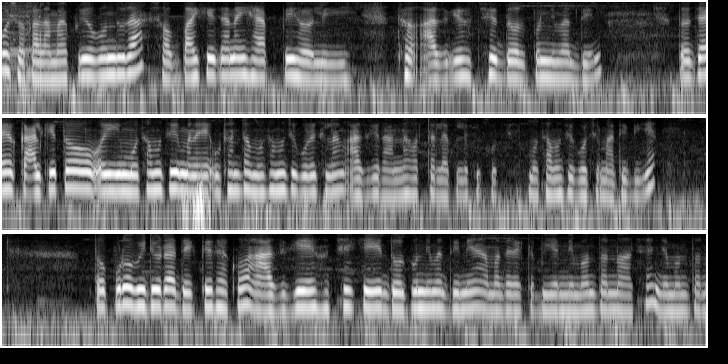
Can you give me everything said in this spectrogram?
শুভ সকাল, আমার প্রিয় বন্ধুরা। সবাইকে জানাই হ্যাপি হোলি তো আজকে হচ্ছে দোল পূর্ণিমার দিন। তো যাই হোক, কালকে তো ওই মোছামুছি মানে উঠানটা মোছামুছি করেছিলাম। আজকে রান্নাঘরটা লেপালেপি করছি, মোছামুছি করছি মাটি দিয়ে। তো পুরো ভিডিওটা দেখতে থাকো। আজকে হচ্ছে কি দোল পূর্ণিমার দিনে আমাদের একটা বিয়ের নিমন্ত্রণ আছে। নিমন্ত্রণ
